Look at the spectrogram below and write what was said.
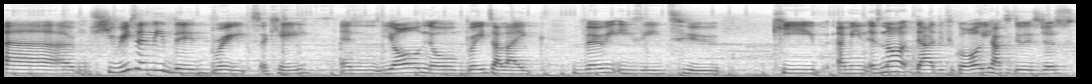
um, she recently did braids, okay? And y'all know braids are like very easy to keep. I mean, it's not that difficult. All you have to do is just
